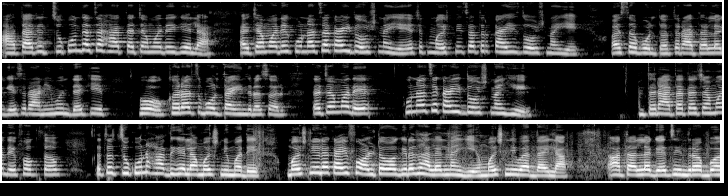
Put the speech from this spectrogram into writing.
आता ते चुकून त्याचा हात त्याच्यामध्ये गेला. याच्यामध्ये कुणाचा काही दोष नाही आहे याच्यात मशनीचा तर काहीच दोष नाही आहे असं बोलतं. तर आता लगेच राणी म्हणते की हो खरंच बोलता इंद्र सर. त्याच्यामध्ये कुणाचा काही दोष नाही आहे तर आता त्याच्यामध्ये फक्त त्याचा चुकून हात गेला मशनीमध्ये. मशनीला काही फॉल्ट वगैरे झालेला नाही आहे मशनी बदलायला. आता लगेच इंद्र ब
